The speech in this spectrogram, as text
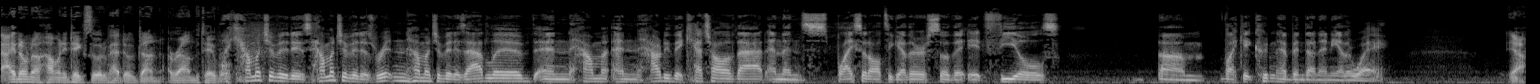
I don't know how many takes they would have had to have done around the table. Like how much of it is how much of it is written, how much of it is ad libbed, and how mu- and how do they catch all of that and then splice it all together so that it feels um, like it couldn't have been done any other way. Yeah,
